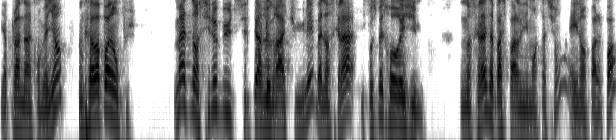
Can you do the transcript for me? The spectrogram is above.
il y a plein d'inconvénients, donc ça va pas non plus. Maintenant, si le but c'est de perdre le gras accumulé, bah dans ce cas-là, il faut se mettre au régime. Dans ce cas-là, ça passe par l'alimentation et il en parle pas.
